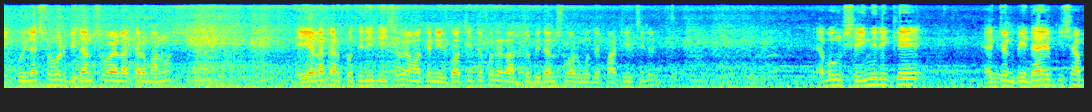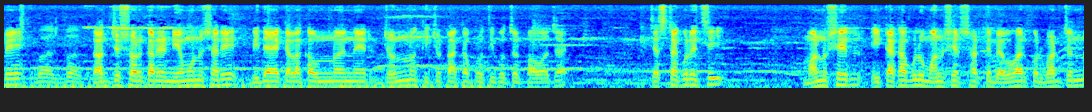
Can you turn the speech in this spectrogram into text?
এই কৈলাসহর বিধানসভা এলাকার মানুষ এই এলাকার প্রতিনিধি হিসেবে আমাকে নির্বাচিত করে রাজ্য বিধানসভার মধ্যে পাঠিয়েছিলেন। এবং সেই নিরিখে একজন বিধায়ক হিসাবে রাজ্য সরকারের নিয়ম অনুসারে বিধায়ক এলাকা উন্নয়নের জন্য কিছু টাকা প্রতি বছর পাওয়া যায়। চেষ্টা করেছি মানুষের এই টাকাগুলো মানুষের স্বার্থে ব্যবহার করবার জন্য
